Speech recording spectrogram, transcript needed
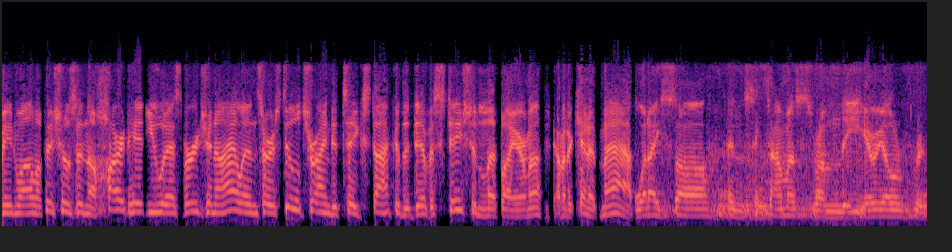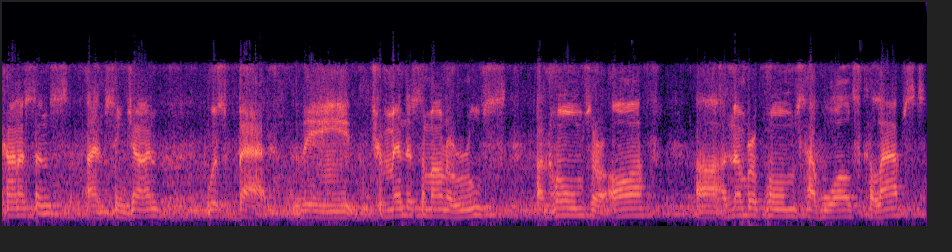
Meanwhile, officials in the hard-hit U.S. Virgin Islands are still trying to take stock of the devastation left by Irma. Governor Kenneth Mapp. What I saw in St. Thomas from the aerial reconnaissance and St. John was bad. The tremendous amount of roofs on homes are off. Uh, a number of homes have walls collapsed.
